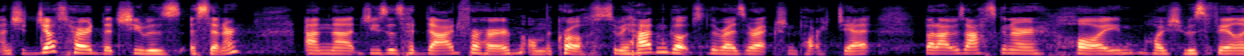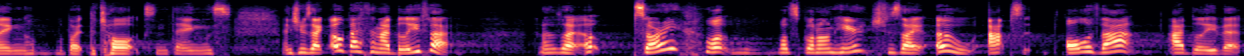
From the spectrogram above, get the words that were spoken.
and she just heard that she was a sinner, and that Jesus had died for her on the cross. So we hadn't got to the resurrection part yet, but I was asking her how, how she was feeling about the talks and things. And she was like, Oh, Beth, and I believe that. And I was like, Oh, sorry, what, what's going on here? She was like, Oh, abs- all of that? I believe it.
